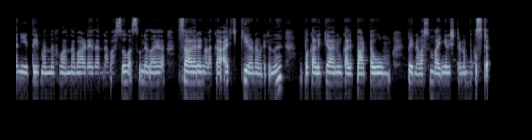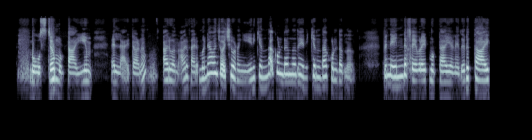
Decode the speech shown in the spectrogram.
അനിയത്തിയും വന്ന് വന്ന പാടെ തന്നെ വസു വസുന്റെതായ സാധനങ്ങളൊക്കെ അരിക്കുകയാണ് അവിടെ ഇരുന്ന്. അപ്പോൾ കളിക്കാനും കളിപ്പാട്ടവും പിന്നെ വസും ഭയങ്കര ഇഷ്ടമാണ് ബൂസ്റ്റ് ബൂസ്റ്റ് മുട്ടായിയും എല്ലാം ആയിട്ടാണ് അവർ വന്ന്. അവർ വരുമ്പോൾ അവൻ ചോദിച്ചു തുടങ്ങി എനിക്ക് എന്താ കൊണ്ടുവന്നത്? എനിക്ക് എന്താ കൊണ്ടുവന്നത്? പിന്നെ എന്റെ ഫേവറേറ്റ് മുട്ടായിയാണ് ഇത്. ഒരു തായ്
